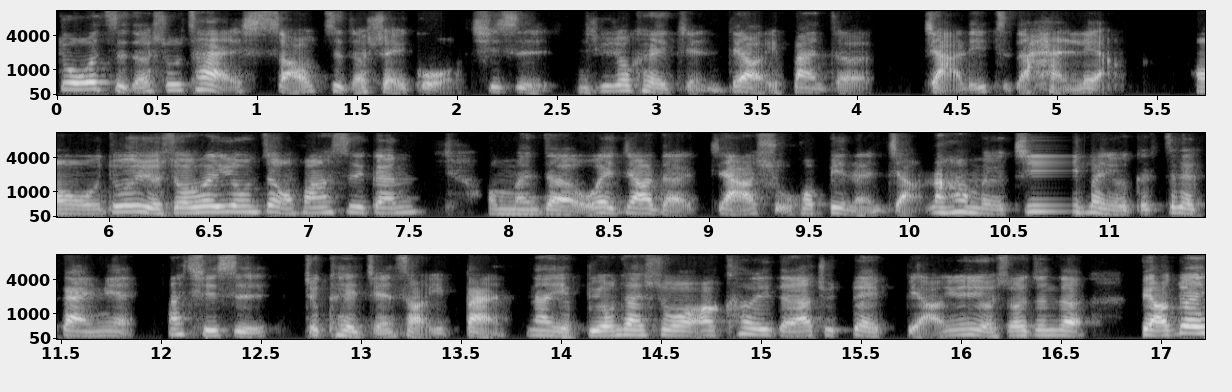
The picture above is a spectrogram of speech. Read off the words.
多籽的蔬菜，少籽的水果，其实你就就可以减掉一半的钾离子的含量。哦，我就有时候会用这种方式跟我们的胃教的家属或病人讲，让他们有基本有个这个概念，那其实就可以减少一半。那也不用再说啊，刻意的要去对表，因为有时候真的表对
